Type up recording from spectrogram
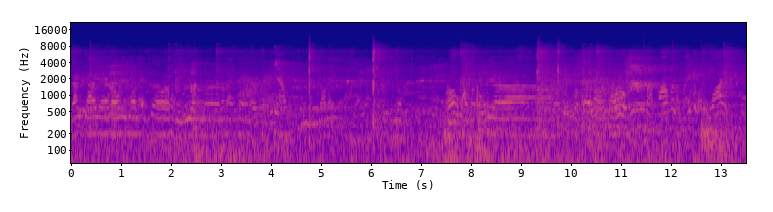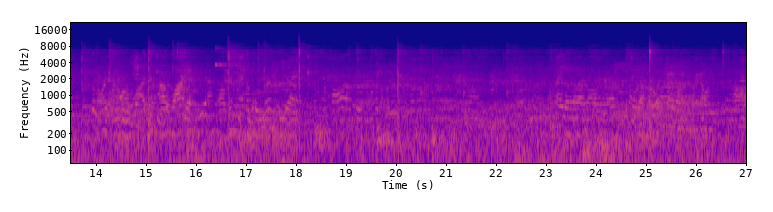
Đang chơi đôi do nét Hùng Dương ờ, nó đang theo rồi. cái nào Do lét. Có một đồng mà tụi ờ, chơi rồi rồi nhưng mà con có là mấy cái loại quay cái loại mà quay à quay à bên ngay có thường á thì à, nó có thường có cái loại đó. cái này là là là cái này là nổi cái này là mấy rồi À,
